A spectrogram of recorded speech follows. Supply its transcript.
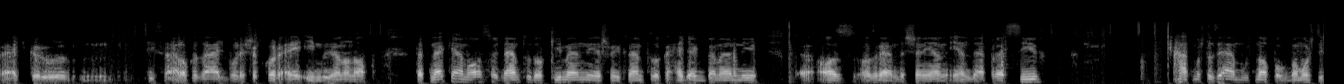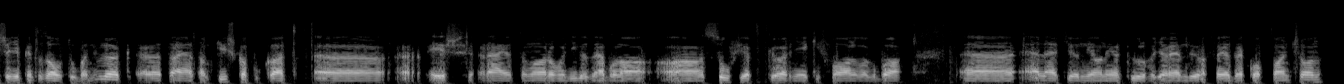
egy körül kiszállok az ágyból, és akkor induljon a nap. Tehát nekem az, hogy nem tudok kimenni, és mondjuk nem tudok a hegyekbe menni, az, az rendesen ilyen, ilyen depresszív, Hát most az elmúlt napokban, most is egyébként az autóban ülök, találtam kiskapukat, és rájöttem arra, hogy igazából a, a Szófia környéki falvakba el lehet jönni anélkül, hogy a rendőr a fejedre koppancson.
